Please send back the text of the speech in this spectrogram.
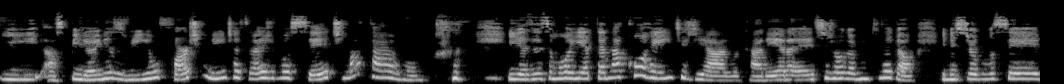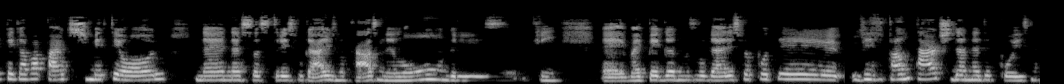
E as piranhas vinham fortemente atrás de você e te matavam. e às vezes você morria até na corrente de água, cara. E era, esse jogo é muito legal. E nesse jogo você pegava partes de meteoro, né, nessas três lugares, no caso, né, Londres, enfim, é, vai pegando nos lugares para poder visitar a Antártida, né, depois, né.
